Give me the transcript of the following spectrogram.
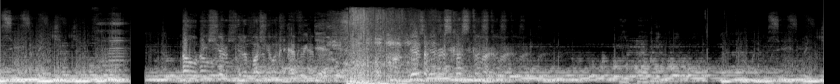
a sandwich? Oh, be sure to put a mushroom in every dish. There's our first customer! Hey, buddy. Want a sandwich?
